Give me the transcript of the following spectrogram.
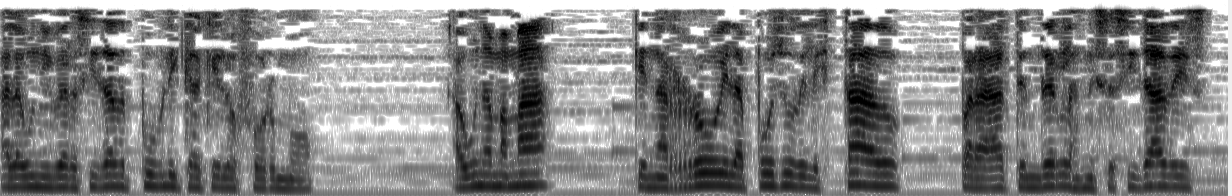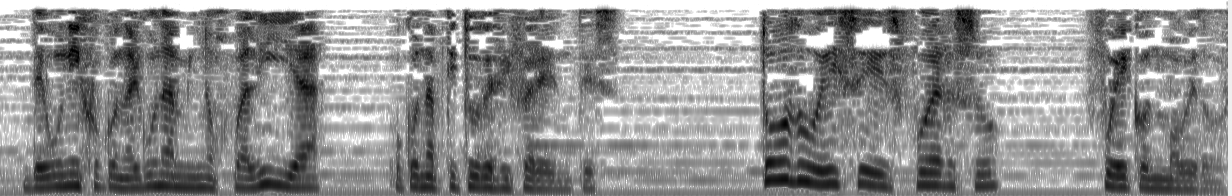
a la universidad pública que lo formó, a una mamá que narró el apoyo del Estado para atender las necesidades de un hijo con alguna minusvalía o con aptitudes diferentes. Todo ese esfuerzo fue conmovedor.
